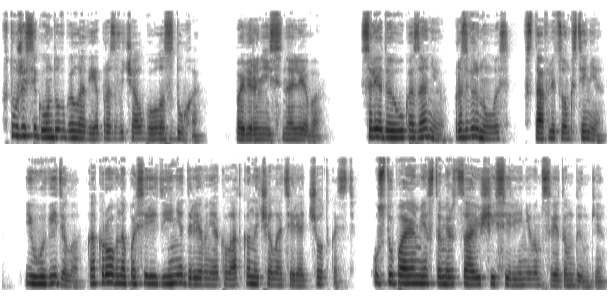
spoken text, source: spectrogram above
В ту же секунду в голове прозвучал голос духа. «Повернись налево». Следуя указанию, развернулась, встав лицом к стене, и увидела, как ровно посередине древняя кладка начала терять четкость уступая место мерцающей сиреневым светом дымке.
